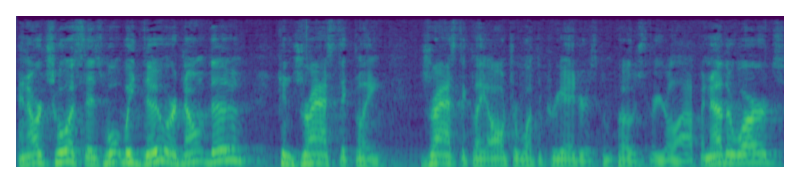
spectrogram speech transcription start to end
And our choice is what we do or don't do can drastically, drastically alter what the Creator has composed for your life. In other words,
